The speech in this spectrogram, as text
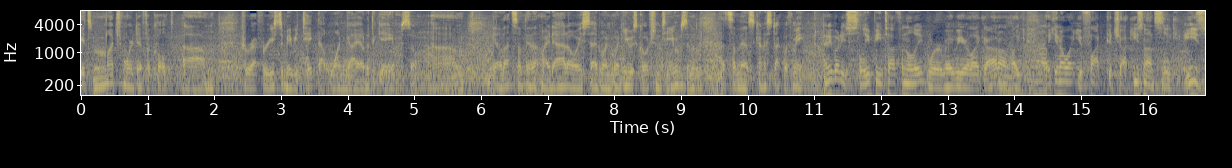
it's much more difficult um, for referees to maybe take that one guy out of the game. So, um, you know, that's something that my dad always said when, when he was coaching teams, and that's something that's kind of stuck with me. Anybody sleepy tough in the league where maybe you're like, I don't like, like you know what, you fought Tkachuk. He's not sleepy. He's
